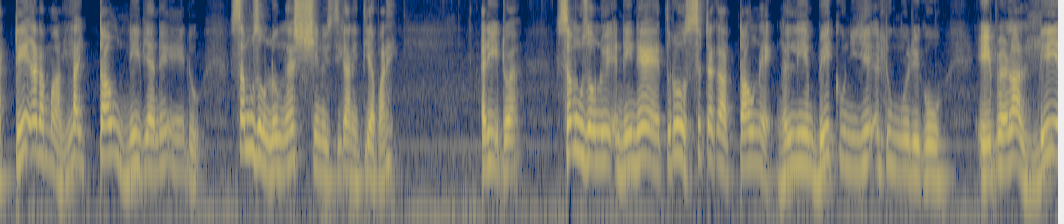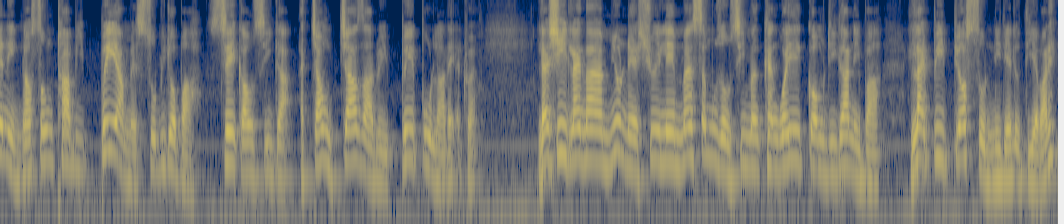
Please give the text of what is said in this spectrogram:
အတင်းအဓမ္မလိုက်တောင်းနေပြန်တယ်လို့စက်မှုစုံလုပ်ငန်းရှင်တွေစီကနေသိရပါတယ်အဲ့ဒီအတွက်စက်မှုစုံတွေအနေနဲ့သူတို့စစ်တပ်ကတောင်းတဲ့ငလင်ဘေးကူညီရေးအလှူငွေတွေကိုဧပြီလ၄ရက်နေ့နောက်ဆုံးထားပြီးပေးရမယ်ဆိုပြီးတော့ပါစေကောင်စီကအကြောင်းကြားစာတွေပေးပို့လာတဲ့အတွက် လက်ရှိလိုင်သာမြို့နယ်ရွှေလင်းမန်းစက်မှုစုံစီမံခန့်ခွဲရေးကော်မတီကနေပါလိုက်ပြီးပြောဆိုနေတယ်လို့သိရပါတယ်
